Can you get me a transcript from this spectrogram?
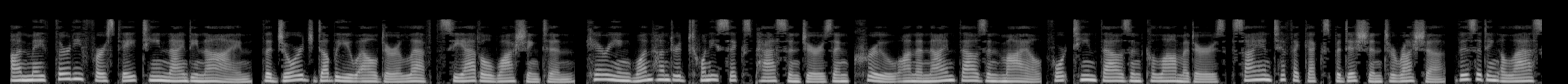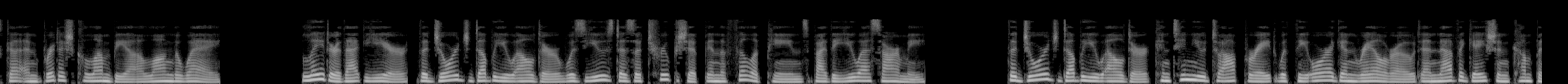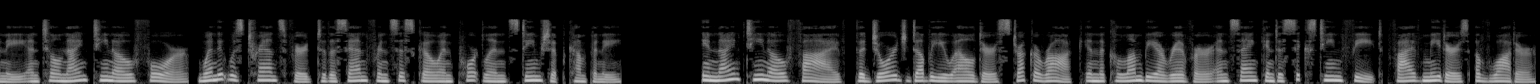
On May 31, 1899, the George W. Elder left Seattle, Washington, carrying 126 passengers and crew on a 9,000-mile (14,000 kilometers) scientific expedition to Russia, visiting Alaska and British Columbia along the way. Later that year, the George W. Elder was used as a troopship in the Philippines by the U.S. Army. The George W. Elder continued to operate with the Oregon Railroad and Navigation Company until 1904, when it was transferred to the San Francisco and Portland Steamship Company. In 1905, the George W. Elder struck a rock in the Columbia River and sank into 16 feet 5 meters of water.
